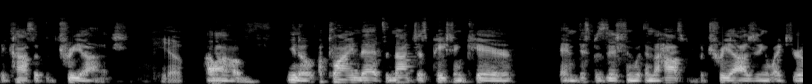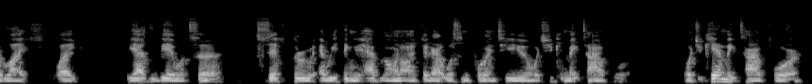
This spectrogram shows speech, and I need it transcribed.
the concept of triage. Yeah. Um, you know, applying that to not just patient care and disposition within the hospital, but triaging like your life. Like you have to be able to sift through everything you have going on and figure out what's important to you and what you can make time for. What you can't make time for,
